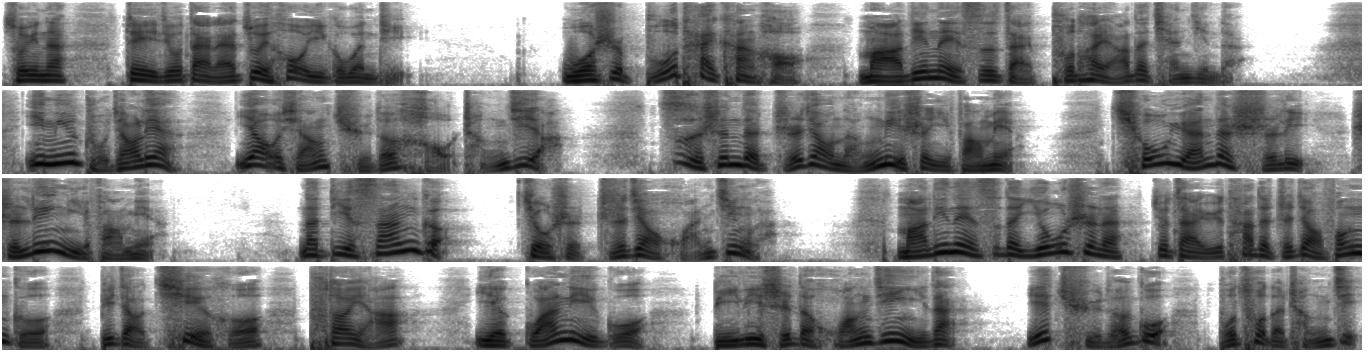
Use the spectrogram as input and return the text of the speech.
所以呢，这也就带来最后一个问题，我是不太看好马丁内斯在葡萄牙的前景的。一名主教练要想取得好成绩啊，自身的执教能力是一方面，球员的实力是另一方面。那第三个就是执教环境了。马丁内斯的优势呢，就在于他的执教风格比较切合葡萄牙，也管理过比利时的黄金一代，也取得过不错的成绩。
